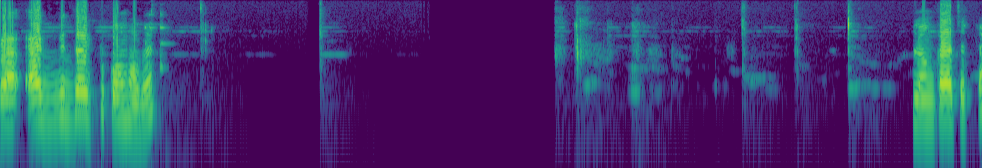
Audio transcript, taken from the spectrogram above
প্রায় এক বিদ্যা একটু কম হবে। লঙ্কার আচারটা।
